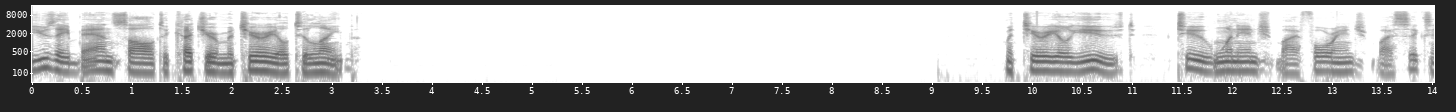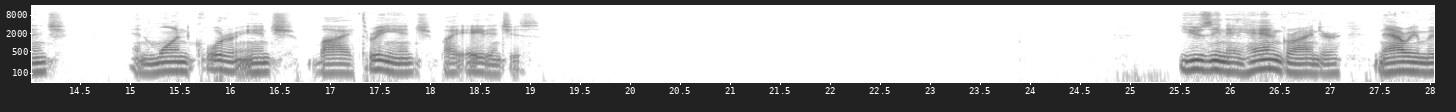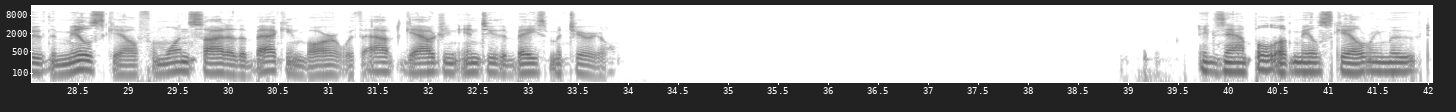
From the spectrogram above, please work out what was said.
Use a bandsaw to cut your material to length. Material used two 1 inch by 4 inch by 6 inch and 1 quarter inch by 3 inch by 8 inches. Using a hand grinder, now remove the mill scale from one side of the backing bar without gouging into the base material. Example of mill scale removed.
